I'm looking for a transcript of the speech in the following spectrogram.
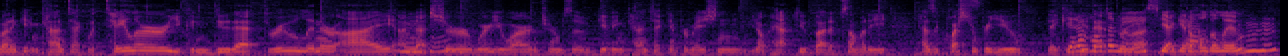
You want to get in contact with Taylor, you can do that through Lynn or I. I'm not Mm-hmm. sure where you are in terms of giving contact information. You don't have to, but if somebody has a question for you, they can Get do that through me. us. Yeah, get a Yeah. Mm-hmm. hold of Lynn.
